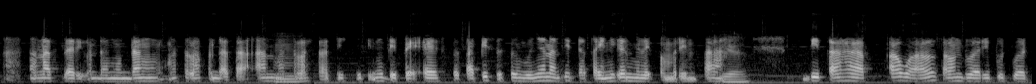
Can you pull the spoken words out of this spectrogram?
amanat dari undang-undang masalah pendataan, hmm. masalah statistik ini DPS, tetapi sesungguhnya nanti data ini kan milik pemerintah. Yeah. Di tahap awal tahun 2022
